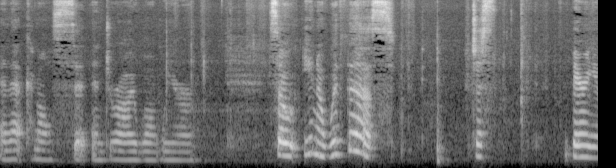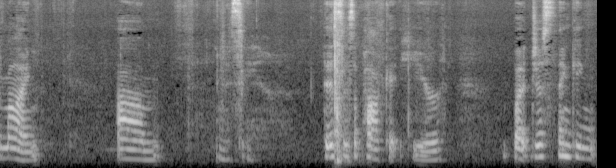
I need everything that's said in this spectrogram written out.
and that can all sit and dry while we are. So, you know, with this, just bearing in mind, um, let me see, this is a pocket here, but just thinking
